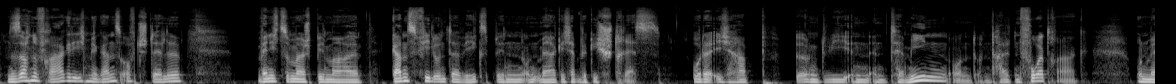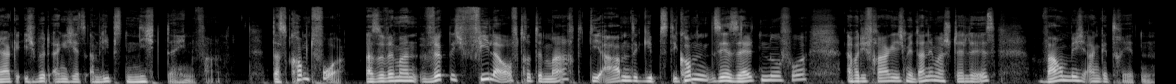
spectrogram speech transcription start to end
Und das ist auch eine Frage, die ich mir ganz oft stelle, wenn ich zum Beispiel mal ganz viel unterwegs bin und merke, ich habe wirklich Stress oder ich habe irgendwie einen, einen Termin und, und halt einen Vortrag und merke, ich würde eigentlich jetzt am liebsten nicht dahin fahren. Das kommt vor. Also wenn man wirklich viele Auftritte macht, die Abende gibt's, die kommen sehr selten nur vor, aber die Frage, die ich mir dann immer stelle, ist, warum bin ich angetreten?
